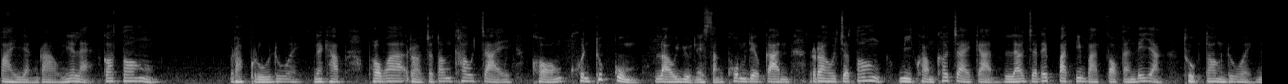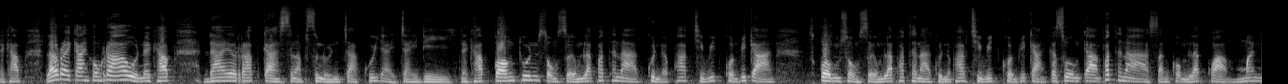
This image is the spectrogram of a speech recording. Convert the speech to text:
ไปอย่างเราเนี่ยแหละก็ต้อง รับรู้ด้วยนะครับ เพราะว่าเราจะต้องเข้าใจของคนทุกกลุ่ม เราอยู่ในสังคมเดียวกัน เราจะต้องมีความเข้าใจกัน แล้วจะได้ปฏิบัติต่อกันได้อย่างถูกต้องด้วยนะครับ แล้วรายการของเรานะครับได้รับการสนับสนุนจากผู้ใหญ่ใจดีนะครับ กองทุนส่งเสริมและพัฒนาคุณภาพชีวิตคนพิการ กรมส่งเสริมและพัฒนาคุณภาพชีวิตคนพิการกระทรวงการพัฒนาสังคมและความมั่น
